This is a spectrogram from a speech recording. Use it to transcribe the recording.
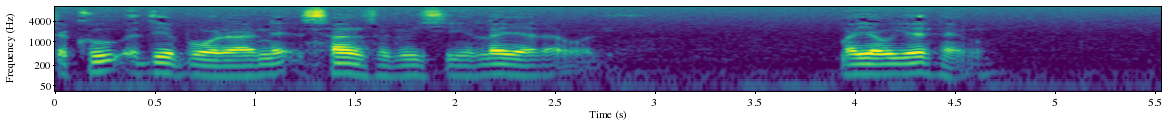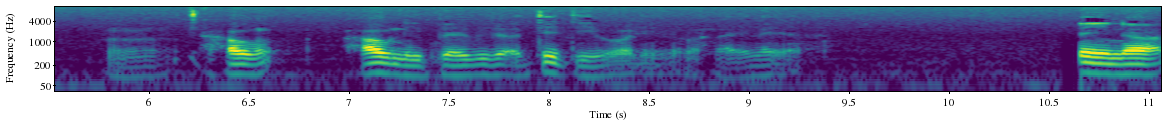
တခုအစ်စ်ပေါ်တာနဲ့ဆန်းဆိုလို့ရှိရင်လိုက်ရတာပေါ့လေ မရောက်ရဲနိုင်ဘူးအင်းအဟောင်းအဟောင်းနေပဲပြီးတော့အစ်စ်တီပေါ့လေဒီမှာလိုက်လိုက်ရတာနေတော့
